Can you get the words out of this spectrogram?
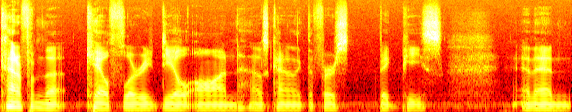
kind of from the Cale Fleury deal on. That was kind of like the first big piece. And then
